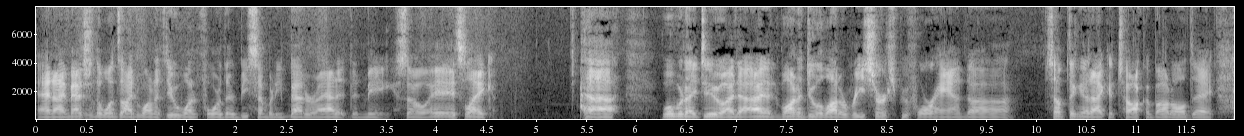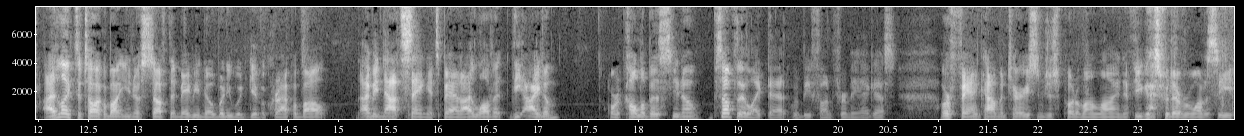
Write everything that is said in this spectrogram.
and I imagine the ones I'd want to do one for, there'd be somebody better at it than me. So it's like, uh, what would I do? I'd, I'd want to do a lot of research beforehand. Uh, something that I could talk about all day. I'd like to talk about, you know, stuff that maybe nobody would give a crap about. I mean, not saying it's bad. I love it. The item or Cullibus, you know, something like that would be fun for me, I guess. Or fan commentaries and just put them online. If you guys would ever want to see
